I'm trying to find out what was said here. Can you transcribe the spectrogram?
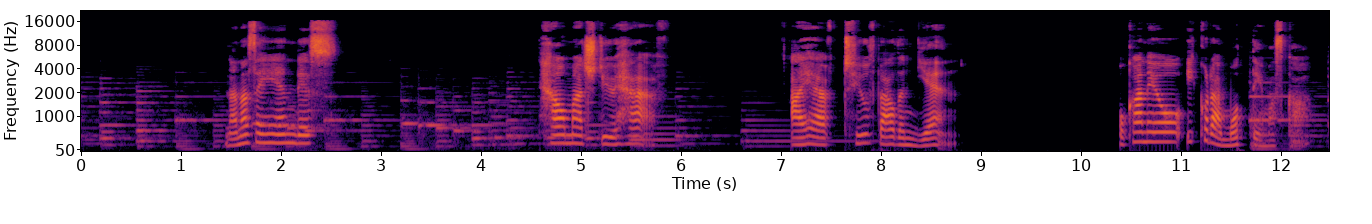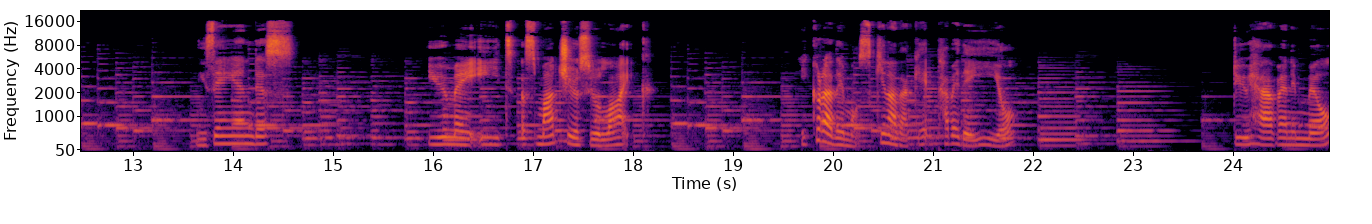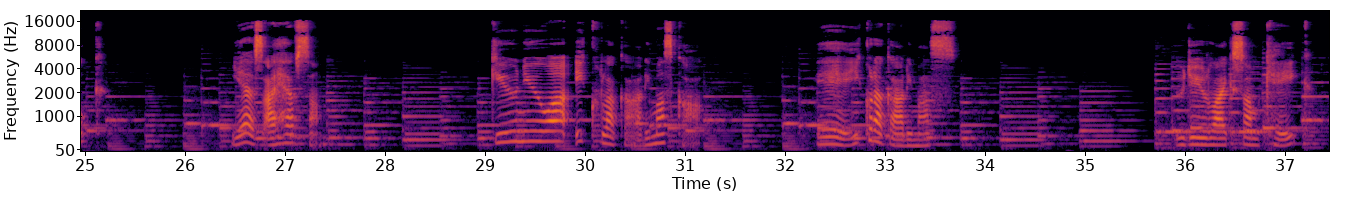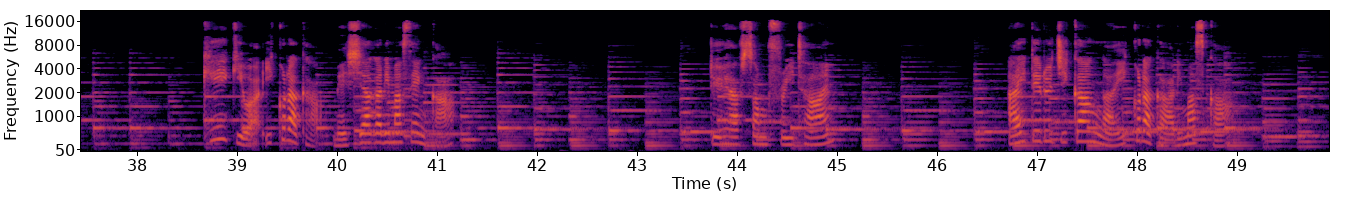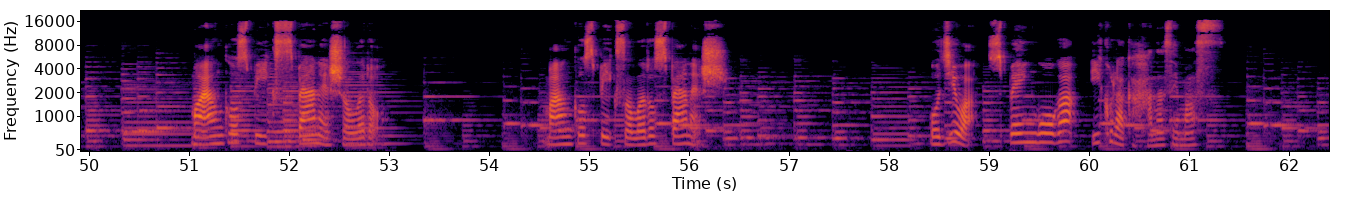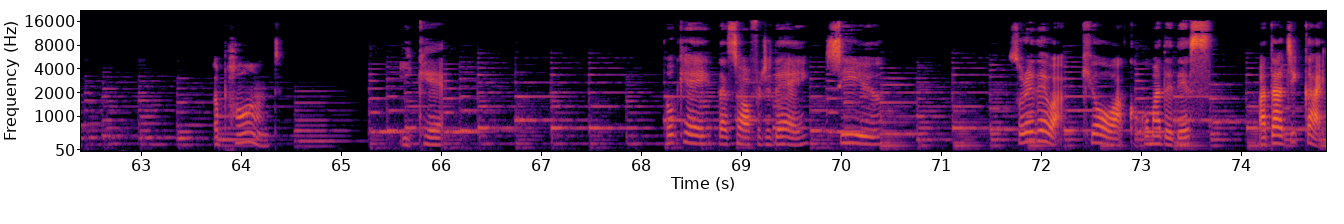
?7000 円です。How much do you have? I have 2,000 yen. お金をいくら持っていますか ?2000 円です。You may eat as much as you like. いくらでも好きなだけ食べていいよ。Do you have any milk? Yes, I have some. 牛乳はいくらかありますか ええいくらかあります。Would you like some cake? ケーキはいくらか召し上がりませんか Do you have some free time? 空いてる時間がいくらかありますか My uncle speaks Spanish a little. My uncle speaks a little Spanish. おじはスペイン語がいくらか話せます。A pond. 池。Okay, that's all for today. See you. それでは今日はここまでです。また次回。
